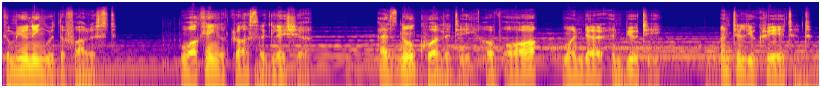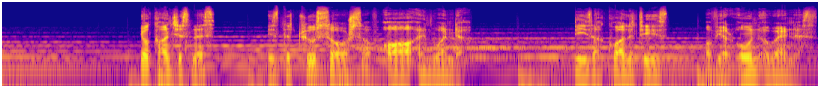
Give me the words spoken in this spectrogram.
communing with the forest, walking across a glacier, has no quality of awe, wonder, and beauty until you create it. Your consciousness is the true source of awe and wonder. These are qualities of your own awareness.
